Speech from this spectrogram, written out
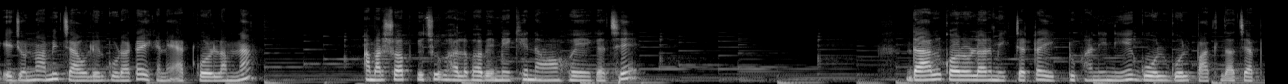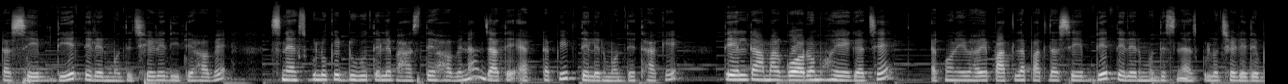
এজন্য আমি চাউলের গুঁড়াটা এখানে অ্যাড করলাম না। আমার সব কিছু ভালোভাবে মেখে নেওয়া হয়ে গেছে। ডাল করলার মিক্সচারটা একটুখানি নিয়ে গোল গোল পাতলা চ্যাপটা শেপ দিয়ে তেলের মধ্যে ছেড়ে দিতে হবে। স্ন্যাক্সগুলোকে ডুবো তেলে ভাজতে হবে না, যাতে একটা পিঠ তেলের মধ্যে থাকে। তেলটা আমার গরম হয়ে গেছে। এখন এভাবে পাতলা পাতলা শেপ দিয়ে তেলের মধ্যে স্ন্যাক্সগুলো ছেড়ে দেব।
